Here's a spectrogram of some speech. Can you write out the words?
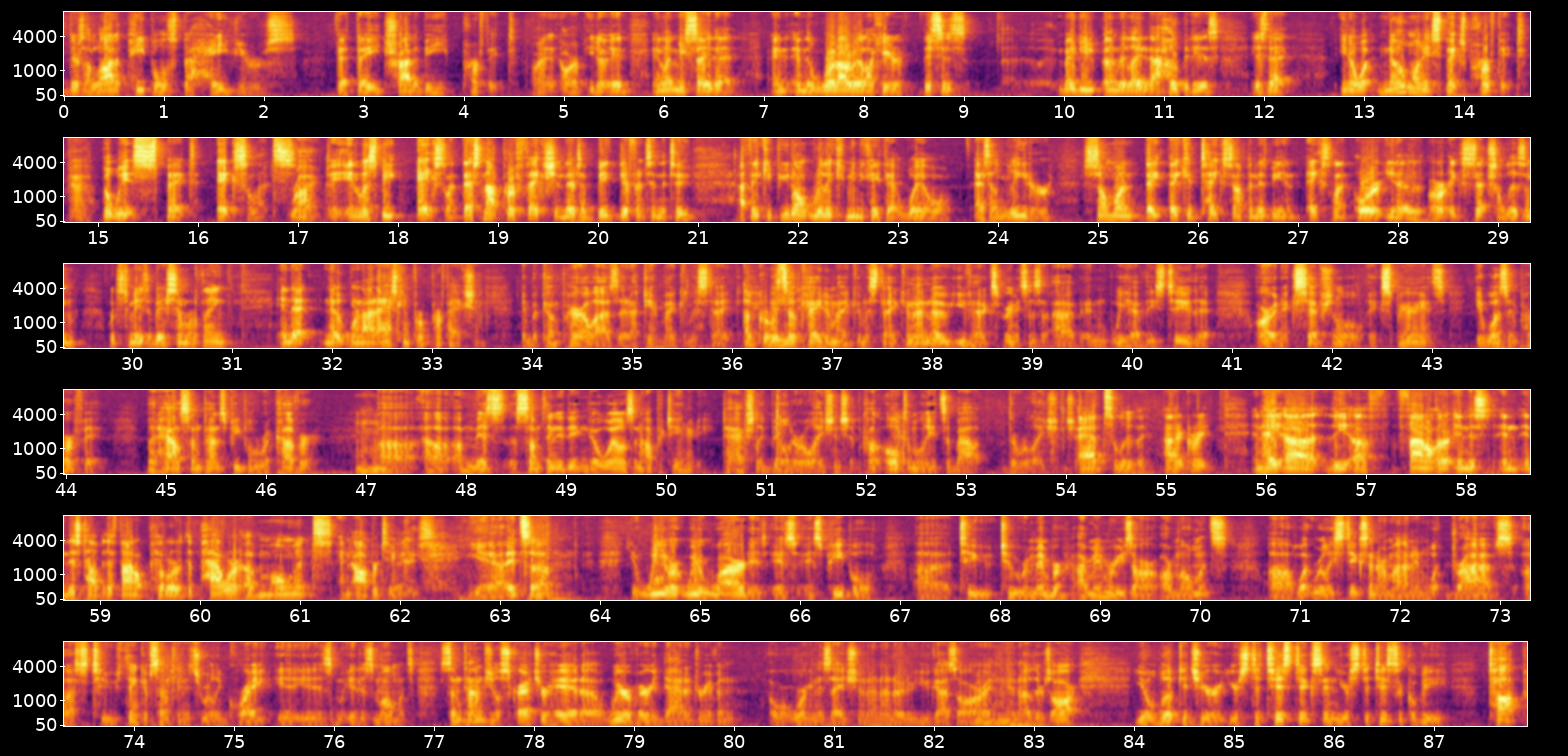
there's a lot of people's behaviors that they try to be perfect, right? Or you know, and and let me say that, and and the word I really like here, this is maybe unrelated. I hope it is. Is that you know what? No one expects perfect, Yeah. but we expect excellence. Right. And let's be excellent. That's not perfection. There's a big difference in the two. I think if you don't really communicate that well as a leader, someone they, they could take something as being excellent or you know or exceptionalism, which to me is a very similar thing, in that no, we're not asking for perfection. And become paralyzed that I can't make a mistake. Agreed. It's okay to make a mistake, and I know you've had experiences, I, and we have these too, that are an exceptional experience. It wasn't perfect, but how sometimes people recover. Uh, uh, a miss something that didn't go well is an opportunity to actually build a relationship because ultimately it's about the relationship. Absolutely, I agree. And hey, uh, the uh, final uh, in this in, in this topic, the final pillar, the power of moments and opportunities. Yeah, it's um, you know, we are we are wired as as, as people uh, to to remember. Our memories are our moments. Uh, what really sticks in our mind and what drives us to think of something that's really great. It, it is it is moments. Sometimes you'll scratch your head. Uh, we're a very data driven organization, and I know that you guys are, and, and others are. You'll look at your your statistics, and your statistics will be top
